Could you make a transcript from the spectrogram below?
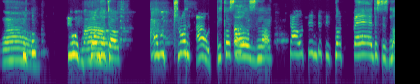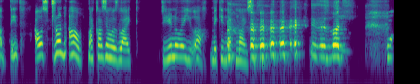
Wow. I was bundled out. I was thrown out because I Oh. was like shouting, This is not fair. This is not this. I was thrown out. My cousin was like, Do you know where you are making that noise? this is not. Well,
